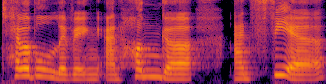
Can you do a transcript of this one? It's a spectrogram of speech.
terrible living and hunger and fear,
